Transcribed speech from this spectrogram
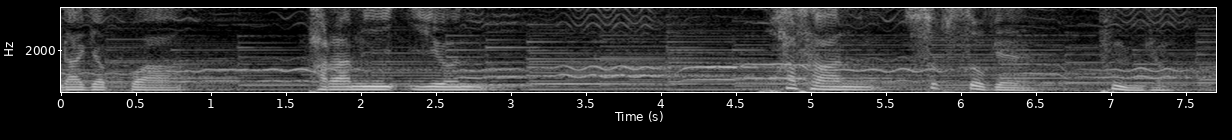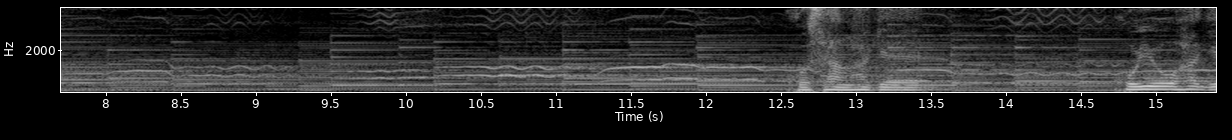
낙엽과 바람이 이은 화사한 숲속의 풍경. 고상하게 고요하게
